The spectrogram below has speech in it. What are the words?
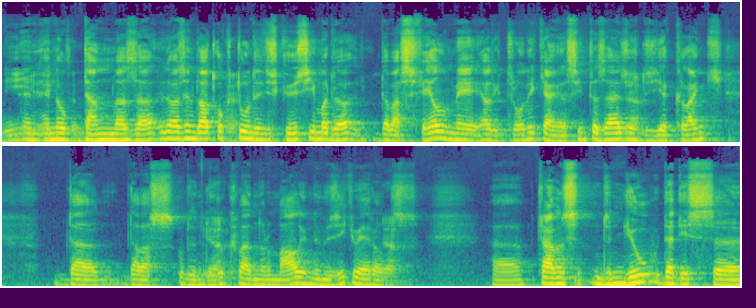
niet En, en ook een- dan was dat, dat was inderdaad ook Ja. toen de discussie, maar dat, dat was veel met elektronica en synthesizers, Ja. dus je klank, dat, dat was op de duur ook wel normaal in de muziekwereld. Eh, trouwens, de New, dat is eh,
